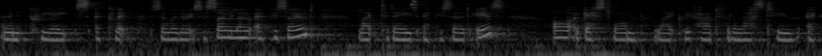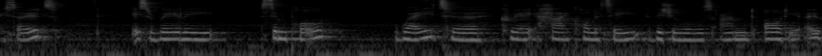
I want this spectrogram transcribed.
and then it creates a clip. So, whether it's a solo episode, like today's episode is, or a guest one like we've had for the last two episodes. It's a really simple way to create high quality visuals and audio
